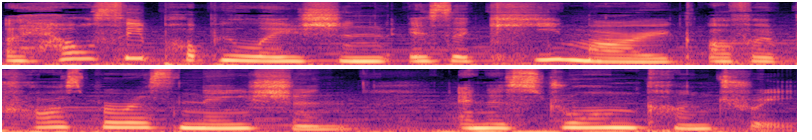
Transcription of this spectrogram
A healthy population is a key mark of a prosperous nation and a strong country.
